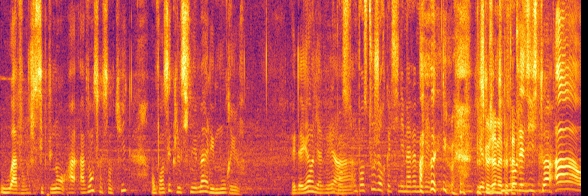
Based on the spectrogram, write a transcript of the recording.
ou avant, je ne sais plus, non, avant 68, on pensait que le cinéma allait mourir. Et d'ailleurs, il y avait on, un... pense, on pense toujours que le cinéma va mourir. Plus que jamais peut-être. toujours des histoires. Ah,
